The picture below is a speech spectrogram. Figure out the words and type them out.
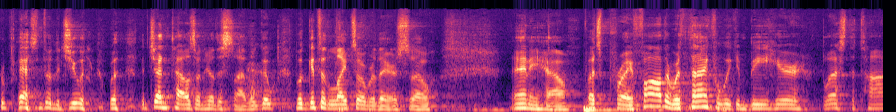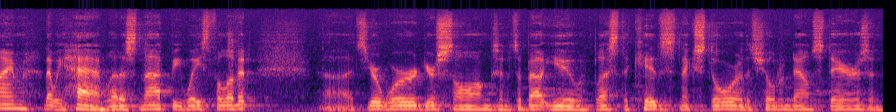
we're passing through the Jewish, the Gentiles on the other side. We'll go. We'll get to the lights over there." So, anyhow, let's pray. Father, we're thankful we can be here. Bless the time that we have. Let us not be wasteful of it. Uh, it's your word, your songs, and it's about you. Bless the kids next door, the children downstairs, and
